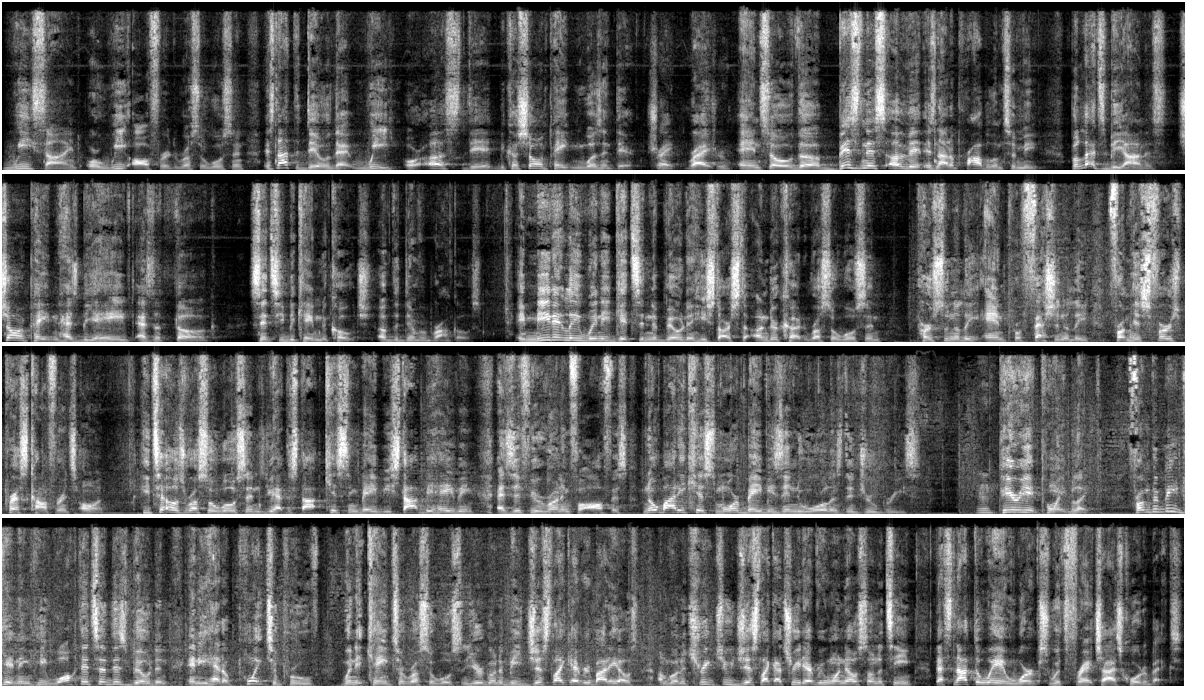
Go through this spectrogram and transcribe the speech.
we signed or we offered Russell Wilson, it's not the deal that we or us did because Sean Payton wasn't there. Right, Right? And so the business of it is not a problem to me. But let's be honest, Sean Payton has behaved as a thug since he became the coach of the Denver Broncos. Immediately when he gets in the building, he starts to undercut Russell Wilson personally and professionally from his first press conference on. He tells Russell Wilson, you have to stop kissing babies, stop behaving as if you're running for office. Nobody kissed more babies in New Orleans than Drew Brees. Mm. Period, point blank. From the beginning, he walked into this building and he had a point to prove when it came to Russell Wilson. You're going to be just like everybody else. I'm going to treat you just like I treat everyone else on the team. That's not the way it works with franchise quarterbacks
